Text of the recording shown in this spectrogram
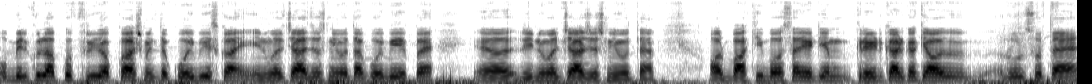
वो बिल्कुल आपको फ्री ऑफ़ कॉस्ट मिलते हैं। कोई भी इसका एनुअल चार्जेस नहीं होता, कोई भी इस पर रिन्यूअल चार्जेस नहीं होता है। और बाकी बहुत सारे एटीएम क्रेडिट कार्ड का क्या रूल्स होता है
